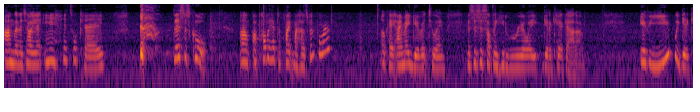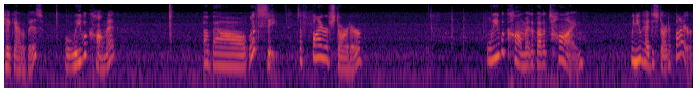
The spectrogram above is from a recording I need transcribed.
I'm going to tell you, eh, it's okay. this is cool. Um, I'll probably have to fight my husband for it. Okay, I may give it to him because this is something he'd really get a kick out of. If you would get a kick out of this, leave a comment about, let's see, it's a fire starter. Leave a comment about a time when you had to start a fire.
